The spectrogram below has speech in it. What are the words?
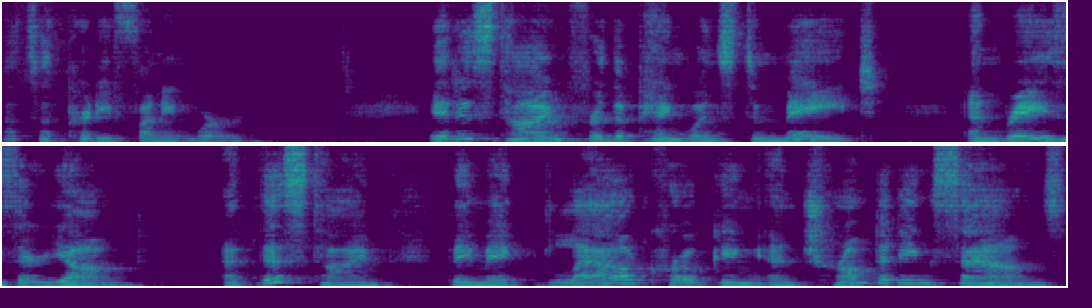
That's a pretty funny word. It is time for the penguins to mate and raise their young. At this time, they make loud croaking and trumpeting sounds.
